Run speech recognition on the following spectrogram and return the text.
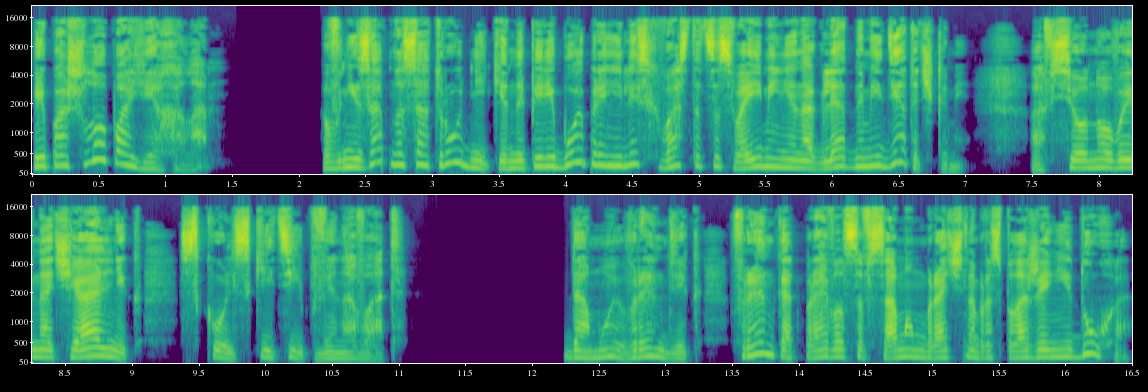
И пошло-поехало. Внезапно сотрудники наперебой принялись хвастаться своими ненаглядными деточками, а все новый начальник, скользкий тип, виноват. Домой в Рендвик Фрэнк отправился в самом мрачном расположении духа,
